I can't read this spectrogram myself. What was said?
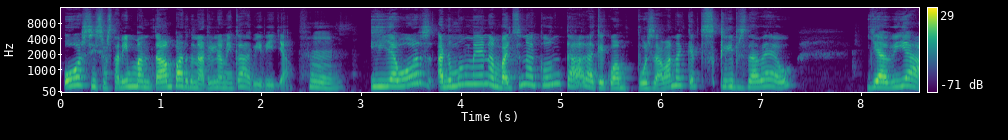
o si s'ho estan inventant per donar-li una mica de vidilla. Hmm. I llavors, en un moment em vaig donar compte de que quan posaven aquests clips de veu, hi havia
